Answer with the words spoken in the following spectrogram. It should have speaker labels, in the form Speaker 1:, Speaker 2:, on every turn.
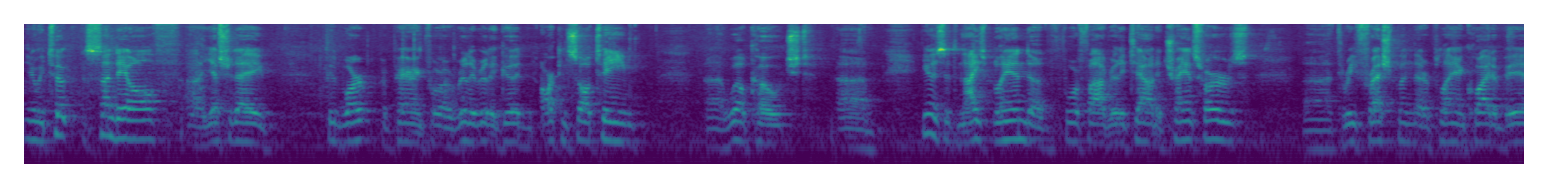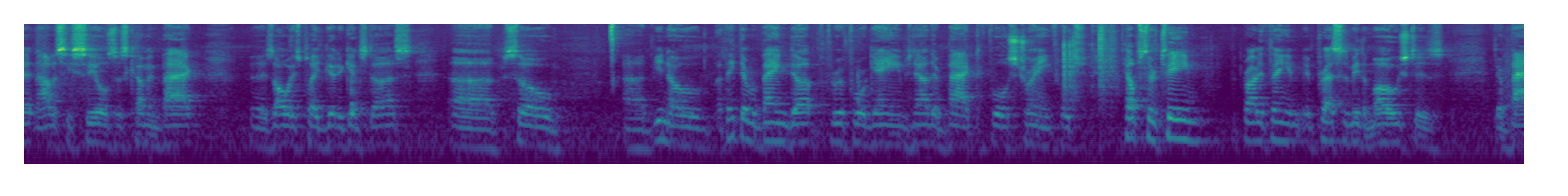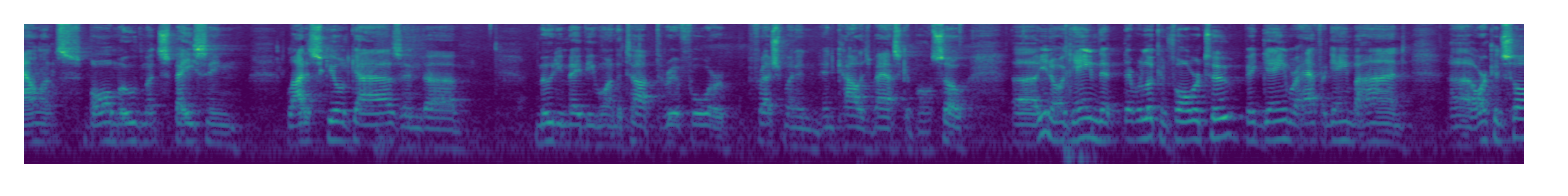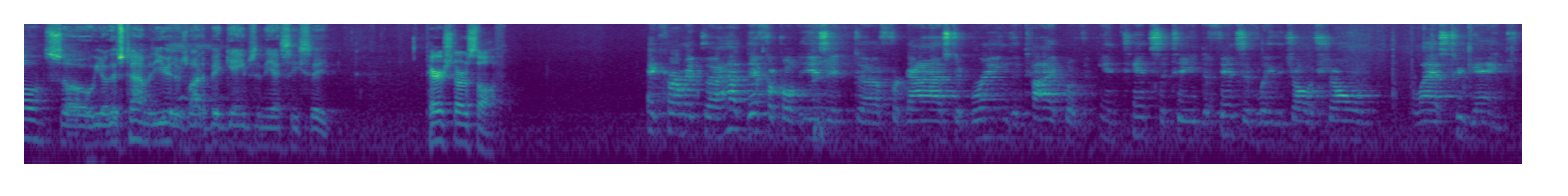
Speaker 1: you know, we took Sunday off uh, yesterday. Good work preparing for a really, really good Arkansas team, uh, well coached. Uh, you know, it's a nice blend of four or five really talented transfers, uh, three freshmen that are playing quite a bit, and obviously Sills is coming back. Has always played good against us. Uh, so, uh, you know, I think they were banged up three or four games. Now they're back to full strength, which helps their team. Probably the thing that impresses me the most is their balance, ball movement, spacing, a lot of skilled guys, and uh, Moody may be one of the top three or four freshmen in, in college basketball. So, uh, you know, a game that, that we're looking forward to, big game. We're half a game behind uh, Arkansas. So, you know, this time of the year, there's a lot of big games in the SEC.
Speaker 2: Parrish, start us off.
Speaker 3: Hey Kermit, uh, how difficult is it uh, for guys to bring the type of intensity defensively that y'all have shown the last two games?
